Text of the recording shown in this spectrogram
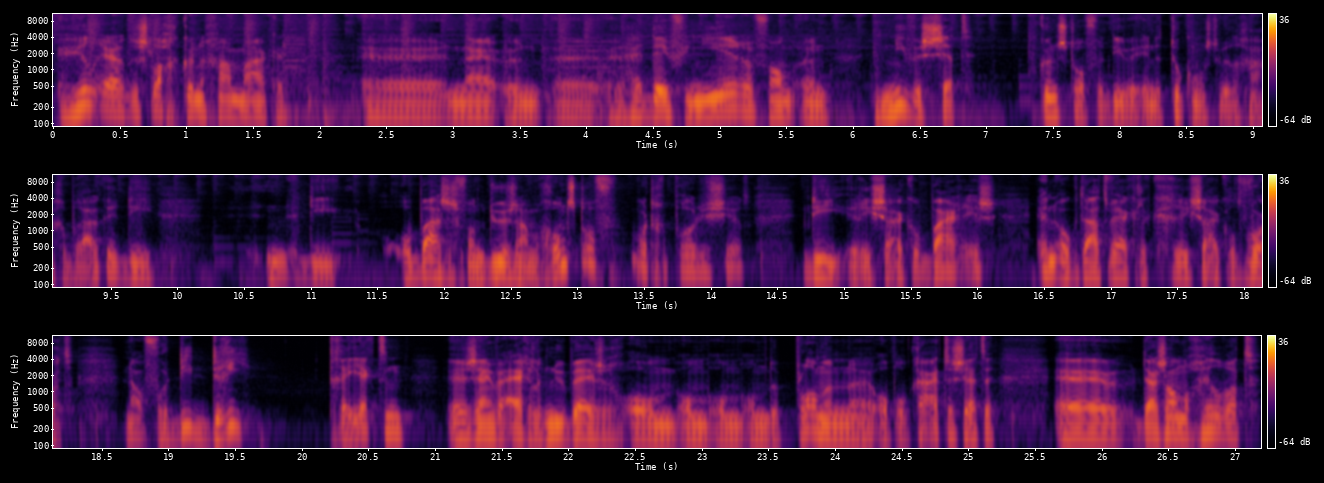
heel erg de slag kunnen gaan maken uh, naar een, uh, het definiëren van een nieuwe set kunststoffen die we in de toekomst willen gaan gebruiken, die, die op basis van duurzame grondstof wordt geproduceerd, die recyclebaar is en ook daadwerkelijk gerecycled wordt. Nou, voor die drie trajecten uh, zijn we eigenlijk nu bezig om, om, om, om de plannen uh, op elkaar te zetten. Uh, daar zal nog heel wat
